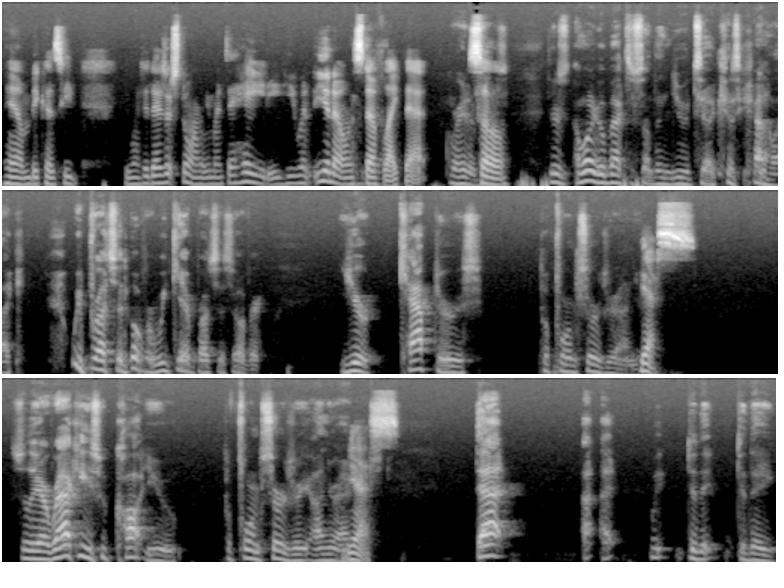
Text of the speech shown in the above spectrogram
him because he, he went to Desert Storm, he went to Haiti, he went, you know, and stuff yeah. like that. Great. So there's, I want to go back to something you said because kind of like we brush it over. We can't brush this over. Your captors perform surgery on you. Yes. So the Iraqis who caught you performed surgery on your ankle. Yes. That, I, I, did they did they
